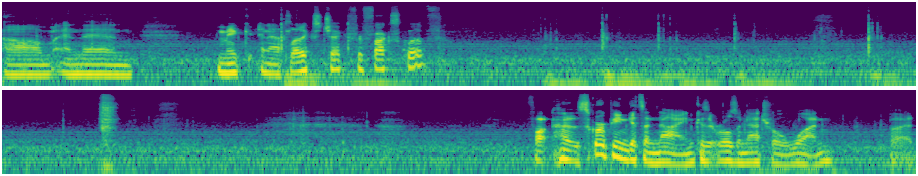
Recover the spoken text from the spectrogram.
Um, and then make an athletics check for Foxglove. The scorpion gets a 9 because it rolls a natural 1. But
